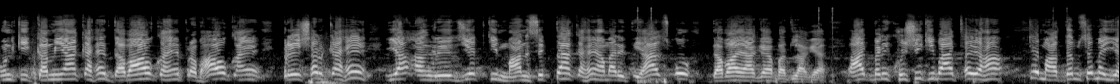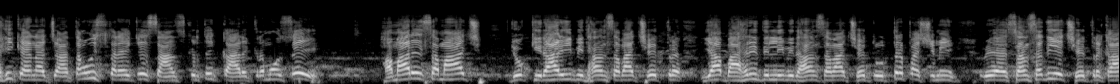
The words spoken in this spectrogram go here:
उनकी कमियाँ कहें, दबाव कहें, प्रभाव कहें, प्रेशर कहें, या अंग्रेजियत की मानसिकता कहें, हमारे इतिहास को दबाया गया, बदला गया। आज बड़ी खुशी की बात है यहाँ के माध्यम से मैं यही कहना चाहता हूँ, इस तरह के सांस्कृतिक कार्यक्रमों से हमारे समाज, जो किरारी विधानसभा क्षेत्र या बाहरी दिल्ली विधानसभा क्षेत्र उत्तर पश्चिमी संसदीय क्षेत्र का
